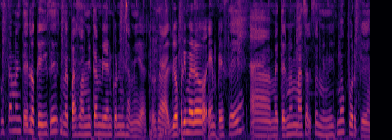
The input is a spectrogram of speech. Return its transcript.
Justamente lo que dices me pasó a mí también con mis amigas. O sea, yo primero empecé a meterme más al feminismo porque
